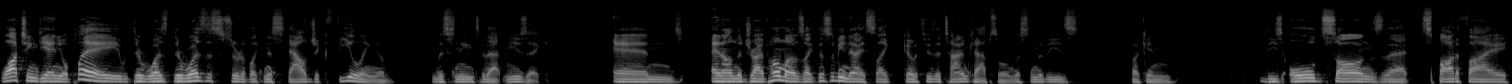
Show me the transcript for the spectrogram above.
watching Daniel play, there was there was this sort of like nostalgic feeling of listening to that music, and and on the drive home, I was like, this would be nice, like go through the time capsule and listen to these fucking these old songs that Spotify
